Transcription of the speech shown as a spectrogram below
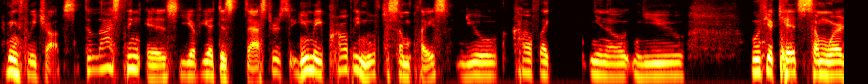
having three jobs. The last thing is if you have disasters. You may probably move to some place. You kind of like, you know, you move your kids somewhere,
